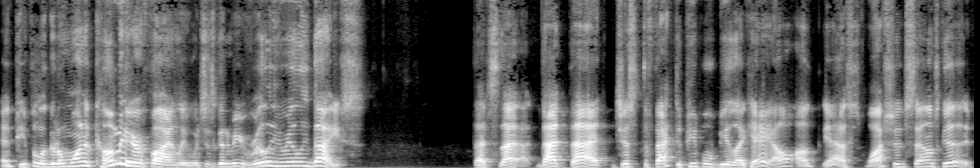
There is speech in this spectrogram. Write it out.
And people are going to want to come here finally, which is going to be really, really nice. That's that, that, that, just the fact that people will be like, hey, I'll, I'll yes, Washington sounds good.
